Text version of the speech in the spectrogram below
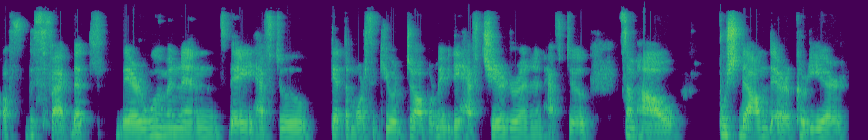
of this fact that they're women and they have to get a more secure job, or maybe they have children and have to somehow push down their career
